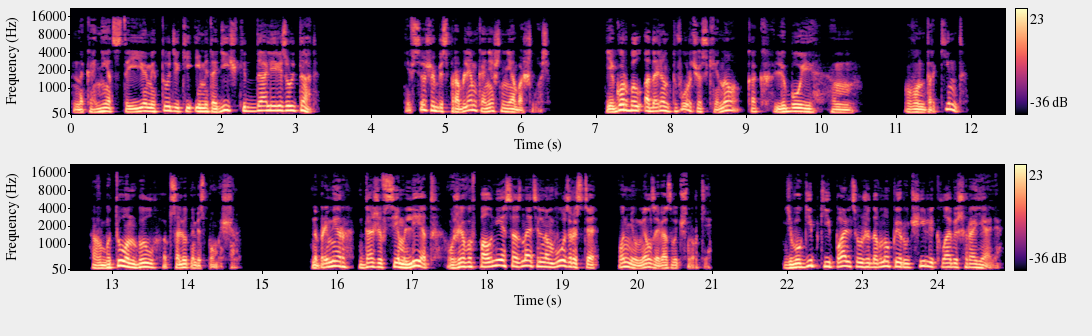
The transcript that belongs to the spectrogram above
Наконец-то ее методики и методички дали результат. И все же без проблем, конечно, не обошлось. Егор был одарен творчески, но, как любой эм, вундеркинд, в быту он был абсолютно беспомощен. Например, даже в 7 лет, уже во вполне сознательном возрасте, он не умел завязывать шнурки. Его гибкие пальцы уже давно приручили клавиши рояля.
